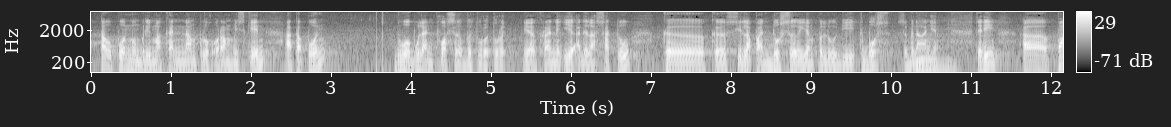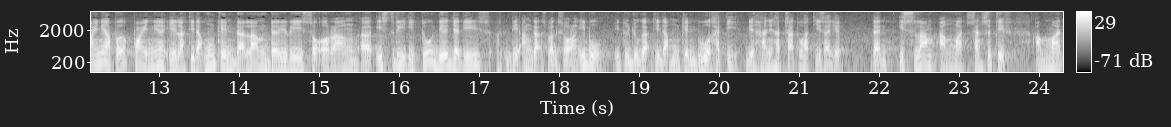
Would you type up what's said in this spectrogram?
ataupun memberi makan 60 orang miskin ataupun dua bulan puasa berturut-turut ya kerana ia adalah satu ke kesilapan dosa yang perlu ditebus sebenarnya. Hmm. Jadi uh, poinnya apa? Poinnya ialah tidak mungkin dalam diri seorang uh, isteri itu dia jadi dianggap sebagai seorang ibu. Itu juga tidak mungkin dua hati. Dia hanya satu hati saja. Dan Islam amat sensitif, amat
